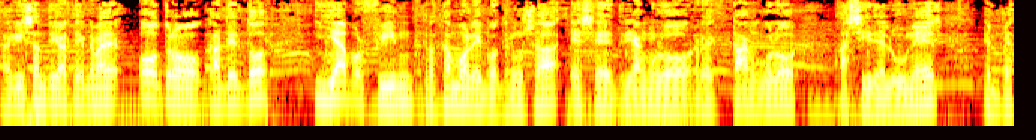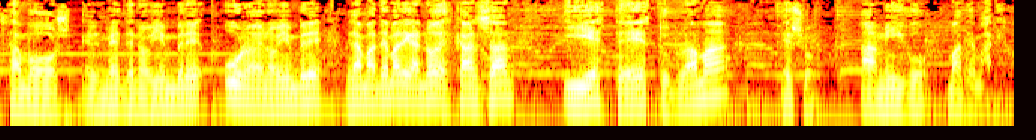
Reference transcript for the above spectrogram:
aquí Santi García Cremades, otro cateto, y ya por fin trazamos la hipotenusa, ese triángulo rectángulo, así de lunes. Empezamos el mes de noviembre, 1 de noviembre. Las matemáticas no descansan y este es tu programa, eso, amigo matemático.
